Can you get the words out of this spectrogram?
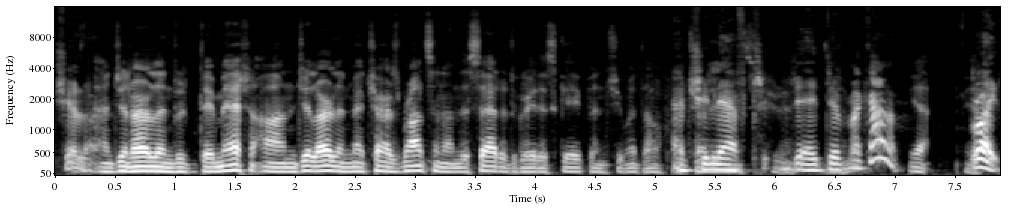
Jill Ireland. And Jill Ireland, they met on Jill Ireland met Charles Bronson on the set of The Great Escape, and she went off. And she left uh, David McCallum. Yeah. yeah. Right.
